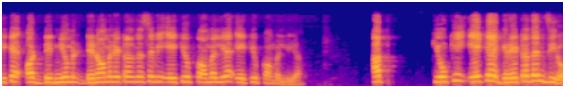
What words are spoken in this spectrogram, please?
ठीक है, और डिनोमिनेटर में से भी ए क्यूब कॉमन लिया ए क्यूब कॉमन लिया। अब, क्योंकि ए क्या है ग्रेटर देन ज़ीरो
